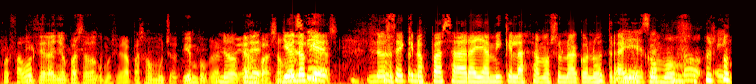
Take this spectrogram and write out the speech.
Por favor. Dice el año pasado como si hubiera pasado mucho tiempo, pero, no, pero han pasado yo lo que no sé qué nos pasa ahora y a mí que lanzamos una con otra y es como... No, eh,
